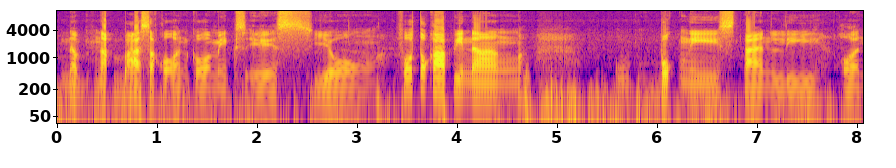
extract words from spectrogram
na nakbasa ko on comics is yung photocopy ng book ni Stan Lee on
